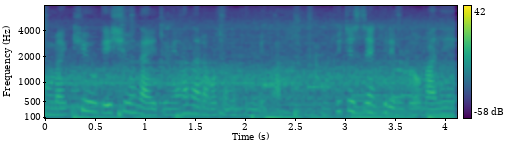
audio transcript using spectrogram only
정말 키우기 쉬운 아이 중에 하나라고 저는 봅니다. Peaches and Cream도 많이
